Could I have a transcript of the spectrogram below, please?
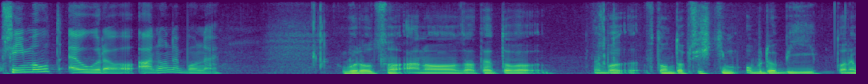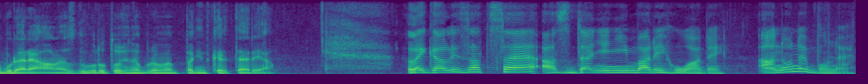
Přijmout euro, ano nebo ne? V budoucnu ano, za této, nebo v tomto příštím období to nebude reálné z důvodu toho, že nebudeme plnit kritéria. Legalizace a zdanění marihuany, ano nebo ne?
